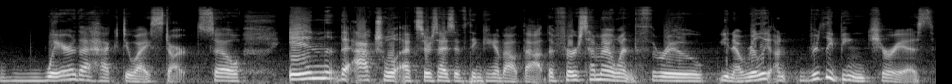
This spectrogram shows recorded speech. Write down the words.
where the heck do I start? So, in the actual exercise of thinking about that, the first time I went through, you know, really, really being curious,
